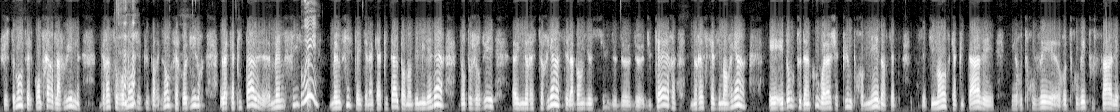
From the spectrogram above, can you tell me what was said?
justement c'est le contraire de la ruine. Grâce au roman, j'ai pu par exemple faire revivre la capitale, Memphis. Oui. Memphis qui a été la capitale pendant des millénaires, dont aujourd'hui euh, il ne reste rien. C'est la banlieue sud de, de, du Caire. Il ne reste quasiment rien. Et, et donc tout d'un coup, voilà, j'ai pu me promener dans cette, cette immense capitale et, et retrouver, retrouver tout ça, les,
